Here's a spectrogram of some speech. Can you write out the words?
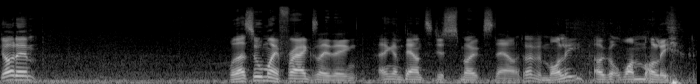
Got him. Well, that's all my frags, I think. I think I'm down to just smokes now. Do I have a molly? Oh, I've got one molly.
